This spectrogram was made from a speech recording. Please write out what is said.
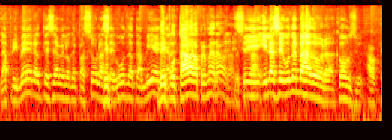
La primera, usted sabe lo que pasó, la segunda también. Diputada la primera. Sí, y la segunda embajadora, cónsul. Ok.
